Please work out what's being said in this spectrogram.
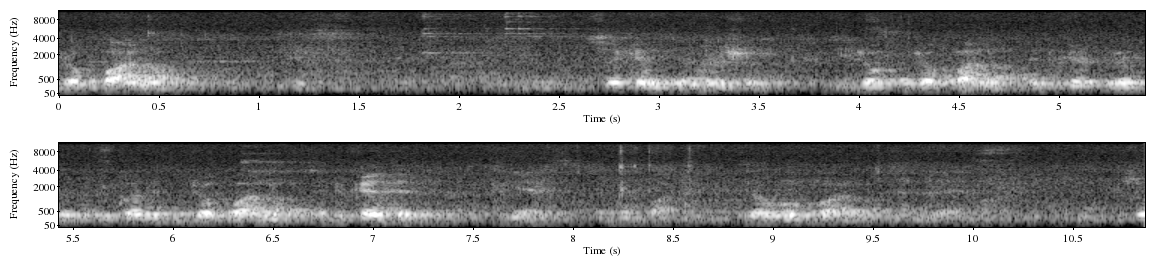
Giovanni. Second generation, Giovanni. Jopano, educated, you call it Giovanni? educated, Yes, Giovanni. Giovanni. Yes. So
